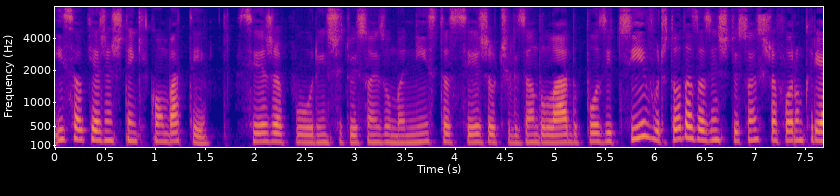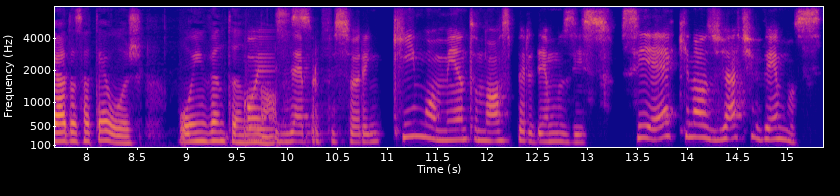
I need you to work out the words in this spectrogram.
Isso é o que a gente tem que combater, seja por instituições humanistas, seja utilizando o lado positivo de todas as instituições que já foram criadas até hoje, ou inventando pois novas. Pois é, professora, em que momento nós perdemos isso? Se é que nós já tivemos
